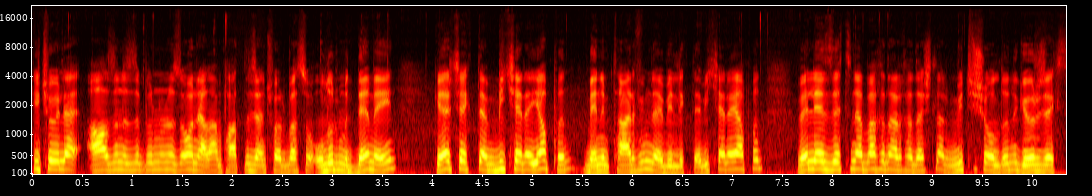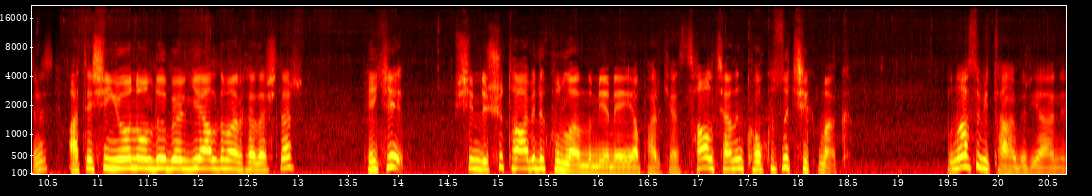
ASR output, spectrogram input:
Hiç öyle ağzınızı burnunuzu o ne lan patlıcan çorbası olur mu demeyin. Gerçekten bir kere yapın. Benim tarifimle birlikte bir kere yapın. Ve lezzetine bakın arkadaşlar. Müthiş olduğunu göreceksiniz. Ateşin yoğun olduğu bölgeyi aldım arkadaşlar. Peki şimdi şu tabiri kullandım yemeği yaparken. Salçanın kokusu çıkmak. Bu nasıl bir tabir yani?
